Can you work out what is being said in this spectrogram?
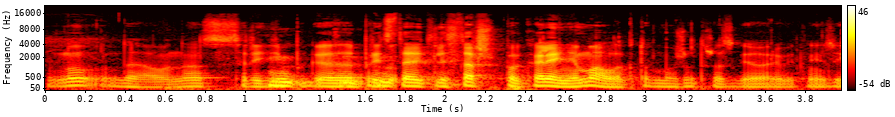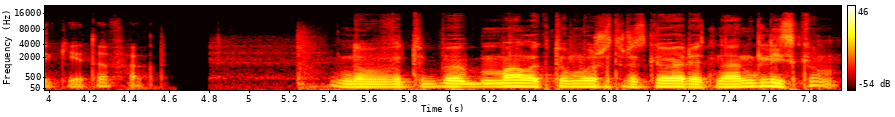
Ну да, у нас среди представителей старшего поколения мало кто может разговаривать на языке, это факт. Ну, вот мало кто может разговаривать на английском.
